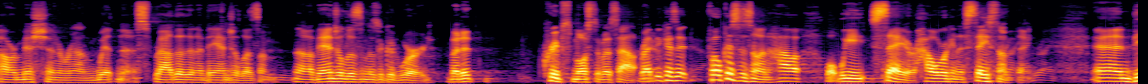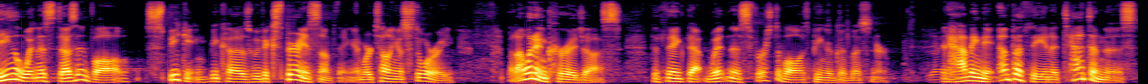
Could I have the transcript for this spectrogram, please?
our mission around witness rather than evangelism. Mm -hmm. Now, evangelism is a good word, but it creeps most of us out, right? Because it focuses on how what we say or how we're going to say something. And being a witness does involve speaking because we've experienced something and we're telling a story. But I want to encourage us to think that witness, first of all, is being a good listener and having the empathy and attentiveness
